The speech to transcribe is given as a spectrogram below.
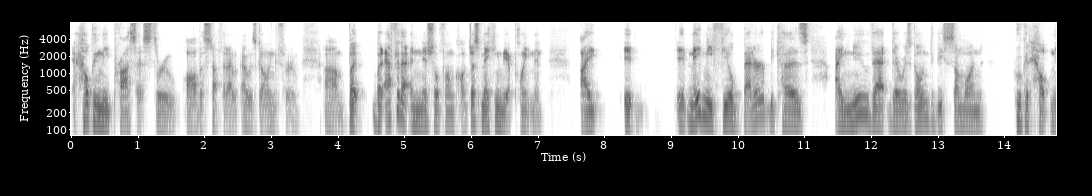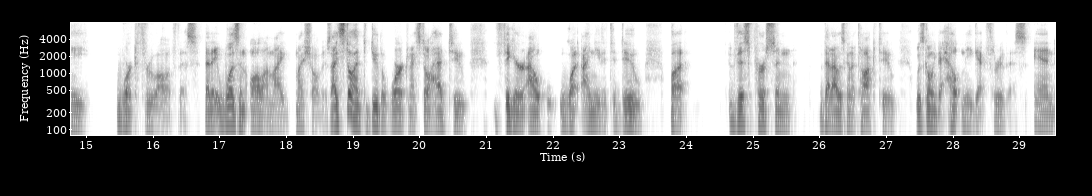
helping me process through all the stuff that I, I was going through. Um, but but after that initial phone call just making the appointment i it it made me feel better because i knew that there was going to be someone who could help me work through all of this that it wasn't all on my my shoulders. I still had to do the work and i still had to figure out what i needed to do but this person that i was going to talk to was going to help me get through this. And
